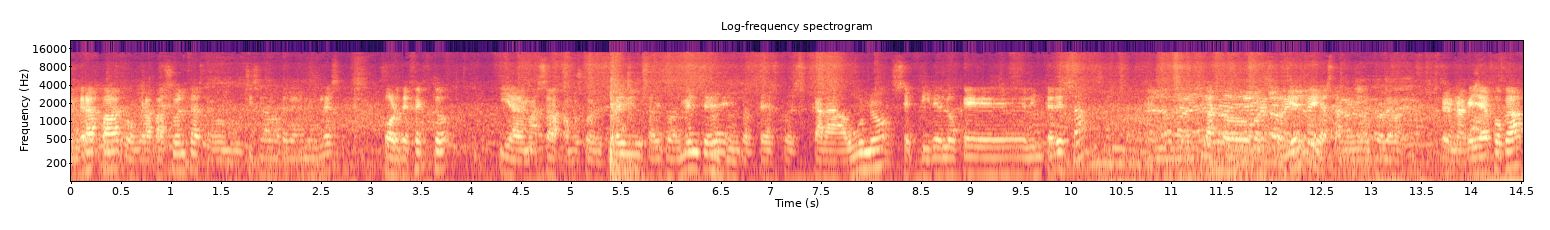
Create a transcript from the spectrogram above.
en grapa, con grapas sueltas, tenemos muchísima materia en inglés por defecto y además trabajamos con el previews habitualmente, entonces pues cada uno se pide lo que le interesa en el plazo correspondiente y ya está, no hay ningún problema. Pero en aquella época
